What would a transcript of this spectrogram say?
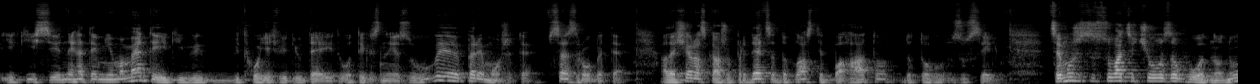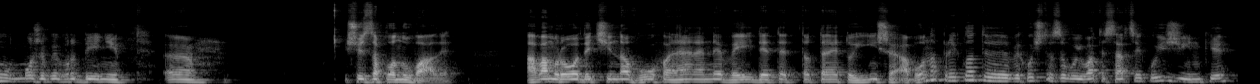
якісь негативні моменти, які відходять від людей, отих знизу, ви переможете, все зробите. Але ще раз кажу, прийдеться докласти багато до того зусиль. Це може стосуватися чого завгодно. Ну, може, ви в родині е, щось запланували. А вам родичі на вухо не, не, не вийдете, то те, то інше. Або, наприклад, е, ви хочете завоювати серце якоїсь жінки.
